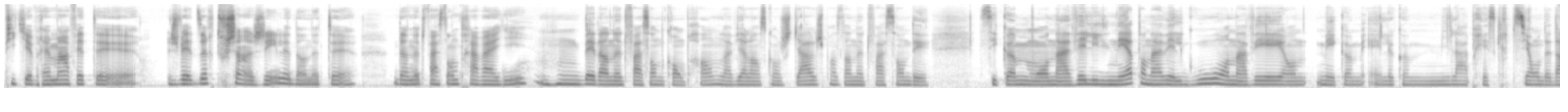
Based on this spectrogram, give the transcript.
puis qui a vraiment, en fait, je vais dire, tout changé dans notre dans notre façon de travailler. Mm dans notre façon de comprendre la violence conjugale, je pense dans notre façon de... C'est comme on avait les lunettes, on avait le goût, on avait... Mais comme elle a comme mis la prescription dedans,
